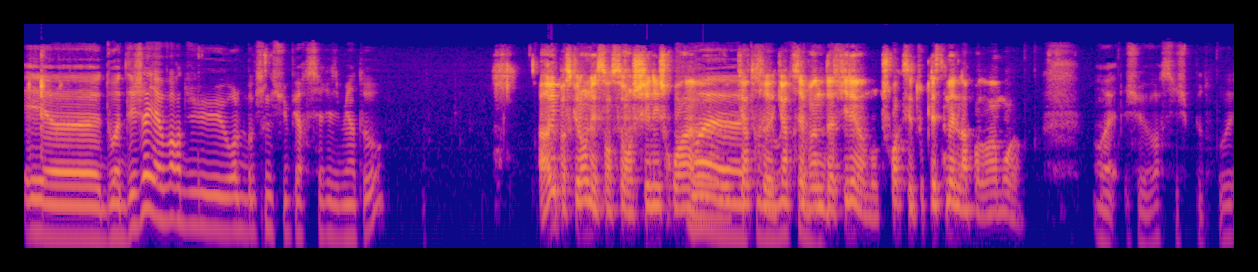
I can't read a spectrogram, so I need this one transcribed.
Et euh, doit déjà y avoir du World Boxing Super Series bientôt. Ah oui, parce que là on est censé enchaîner, je crois, Ouais, euh, euh, 4, tous les week-ends. événements d'affilée. hein. donc je crois que c'est toutes les semaines là pendant un mois. Ouais, je vais voir si je peux trouver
